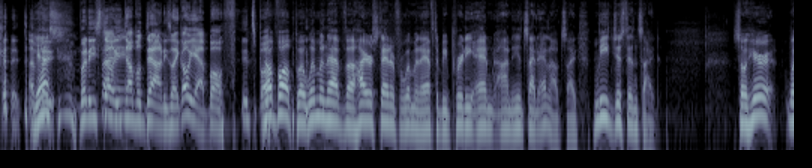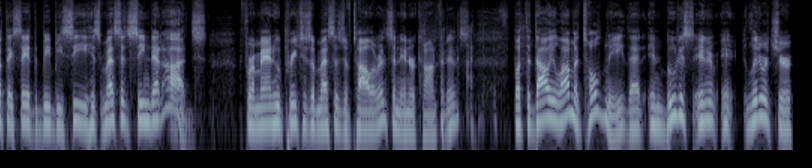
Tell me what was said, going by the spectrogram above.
could have. done- Yes. But, but he still Funny. he doubled down. He's like, oh yeah, both. It's both. no, both. But women have a higher standard for women. They have to be pretty and on the inside and outside. Me, just inside. So here, what they say at the BBC: his message seemed at odds for a man who preaches a message of tolerance and inner confidence. But the Dalai Lama told me that in Buddhist inner, i- literature,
